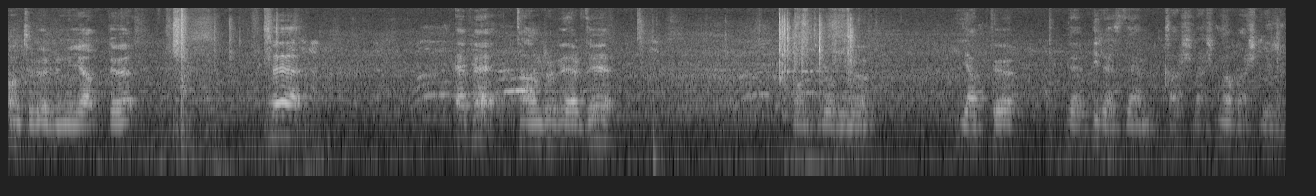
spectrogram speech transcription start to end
kontrolünü yaptı ve Efe Tanrı verdi kontrolünü yaptı ve birazdan karşılaşma başlayacak.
